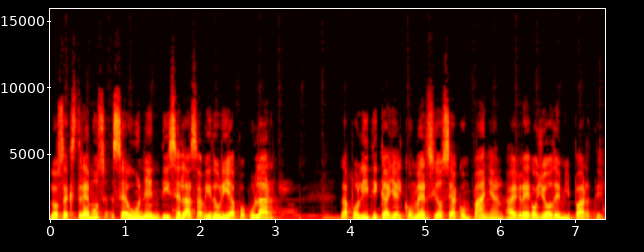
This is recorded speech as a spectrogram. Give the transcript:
Los extremos se unen, dice la sabiduría popular. La política y el comercio se acompañan, agrego yo de mi parte,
